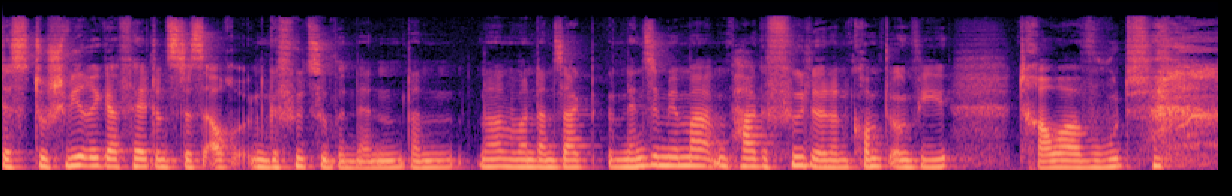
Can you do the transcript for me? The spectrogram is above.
desto schwieriger fällt uns das auch ein Gefühl zu benennen. Dann, ne, wenn man dann sagt, nennen Sie mir mal ein paar Gefühle, dann kommt irgendwie Trauer, Wut,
